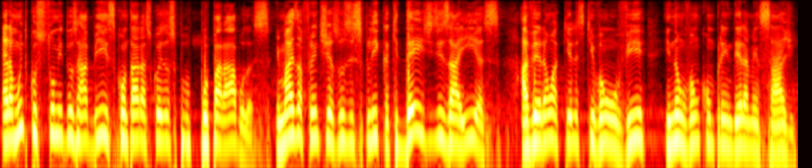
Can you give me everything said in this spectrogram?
era muito costume dos rabis contar as coisas por, parábolas. E mais à frente Jesus explica que desde Isaías haverão aqueles que vão ouvir e não vão compreender a mensagem.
